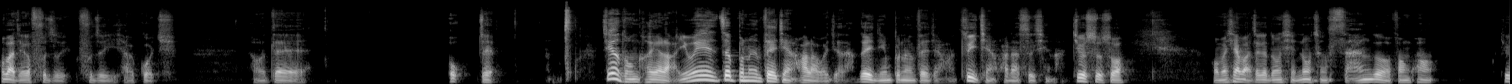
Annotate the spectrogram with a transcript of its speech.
我把这个复制复制一下过去，然后再，哦，这样，这样总可以了。因为这不能再简化了，我觉得这已经不能再简化。最简化的事情了，就是说，我们先把这个东西弄成三个方框，就。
